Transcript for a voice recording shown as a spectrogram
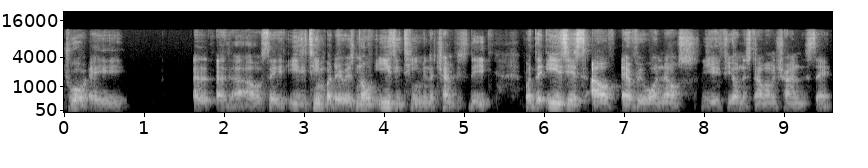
draw a, a, a I would say easy team, but there is no easy team in the Champions League but the easiest out of everyone else, if you understand what I'm trying to say.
